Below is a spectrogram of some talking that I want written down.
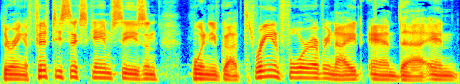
during a 56 game season when you've got three and four every night, and uh, and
